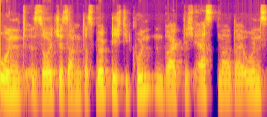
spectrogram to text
und solche Sachen, dass wirklich die Kunden praktisch erst mal bei uns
